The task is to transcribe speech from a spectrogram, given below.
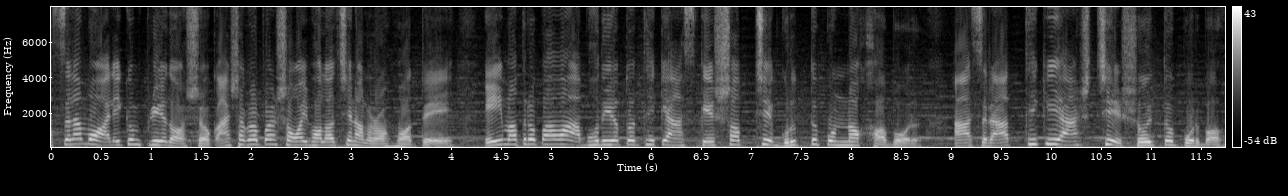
আসসালামু আলাইকুম, প্রিয় দর্শক। আশা করি আপনারা সবাই ভালো আছেন আল্লাহ রহমতে। এইমাত্র পাওয়া আবহাওয়া থেকে আজকে সবচেয়ে গুরুত্বপূর্ণ খবর। আজ রাত থেকে আসছে শৈত্যপ্রবাহ।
